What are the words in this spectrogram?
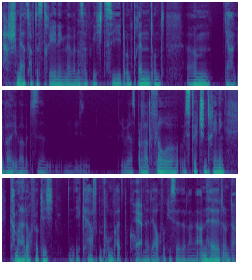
ja, schmerzhaftes Training, ne, wenn das mhm. halt wirklich zieht und brennt und ähm, ja, über, über diese über das Blood Flow Restriction Training kann man halt auch wirklich einen ekelhaften Pump halt bekommen, ja. ne, der auch wirklich sehr, sehr lange anhält und ja,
